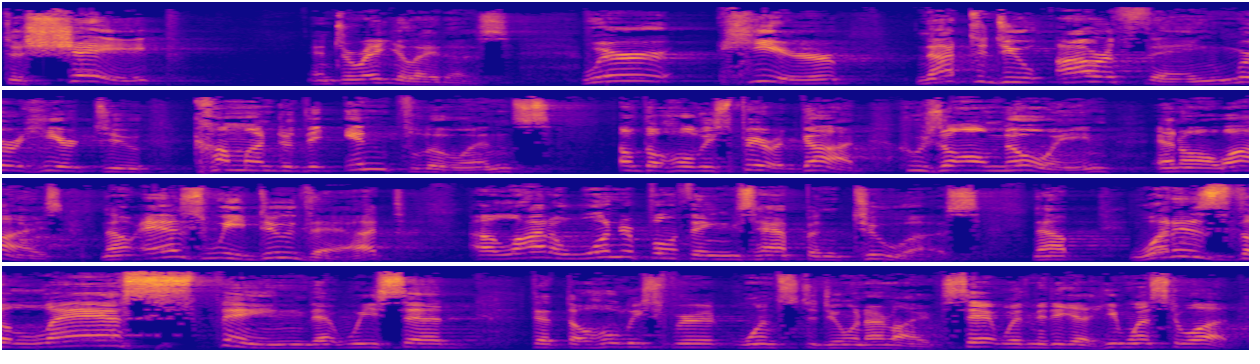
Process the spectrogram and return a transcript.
to shape, and to regulate us. We're here not to do our thing. We're here to come under the influence of the Holy Spirit, God, who's all knowing and all wise. Now, as we do that, a lot of wonderful things happen to us. Now, what is the last thing that we said that the Holy Spirit wants to do in our life? Say it with me together. He wants to what?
